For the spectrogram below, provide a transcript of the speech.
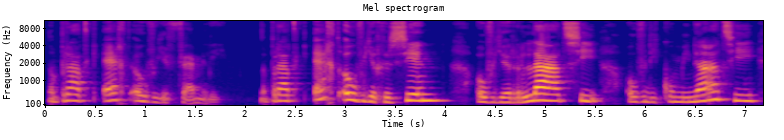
dan praat ik echt over je family. Dan praat ik echt over je gezin, over je relatie, over die combinatie,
